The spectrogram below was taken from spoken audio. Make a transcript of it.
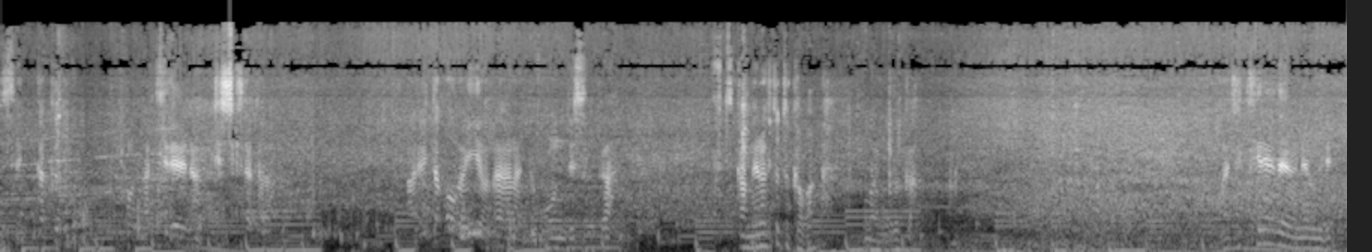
せっかくこんな綺麗な景色だから歩いた方がいいよななんて思うんですが2日目の人とかはまあ乗るか。マジ綺麗だよね海。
